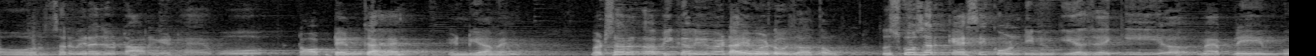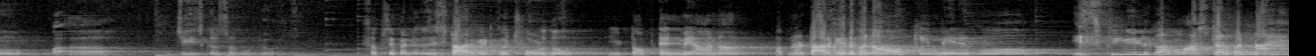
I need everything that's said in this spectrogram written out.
और सर मेरा जो टारगेट है वो टॉप टेन का है इंडिया में। बट सर कभी कभी मैं डाइवर्ट हो जाता हूँ। तो उसको सर कैसे कंटिन्यू किया जाए कि मैं अपने एम को चेंज कर सकूँ जो सबसे पहले तो इस टारगेट को छोड़ दो ये टॉप टेन में आना। अपना टारगेट बनाओ कि मेरे को इस फ़ील्ड का मास्टर बनना है।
